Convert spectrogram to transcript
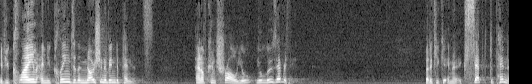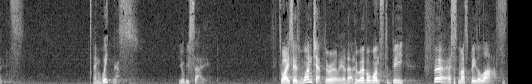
If you claim and you cling to the notion of independence and of control, you'll, you'll lose everything. But if you can accept dependence and weakness, you'll be saved. That's why he says one chapter earlier that whoever wants to be first must be the last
